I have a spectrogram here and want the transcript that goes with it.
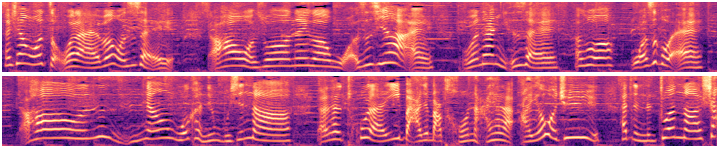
她向我走过来问我是谁，然后我说那个我是星海，我问他你是谁，他说我是鬼。然后你想我肯定不信呐，然后他突然一把就把头拿下来，哎呦我去，还在那转呢，吓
